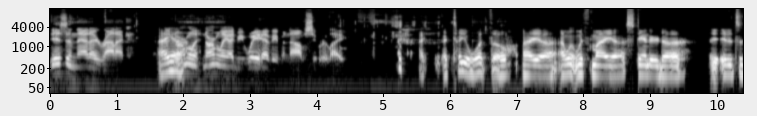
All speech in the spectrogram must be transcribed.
Isn't that ironic? I uh, normally, normally I'd be way heavy, but now I'm super light. I, I tell you what though, I uh, I went with my uh, standard. Uh, it, it's a,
